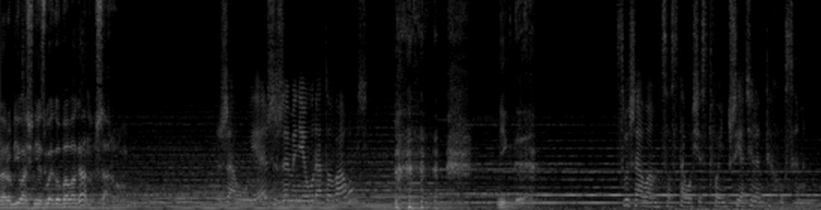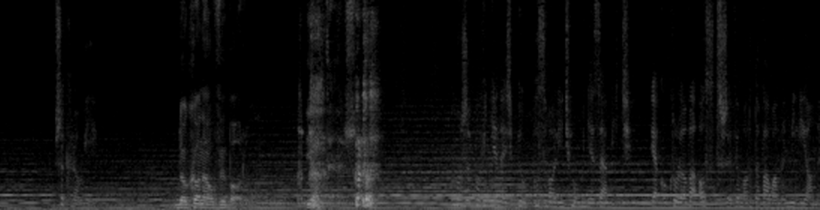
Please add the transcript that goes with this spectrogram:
Narobiłaś niezłego bałaganu, Saro. Żałujesz, że mnie uratowałeś? Nigdy. Słyszałam, co stało się z twoim przyjacielem Tychusem. Przykro mi. Dokonał wyboru. Ja też. Może powinieneś był pozwolić mu mnie zabić. Jako królowa ostrzy wymordowałam miliony.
